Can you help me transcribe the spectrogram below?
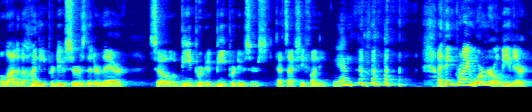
a lot of the honey producers that are mm-hmm. there. So bee produ- bee producers. That's actually funny. Yeah. I think Brian Warner will be there.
